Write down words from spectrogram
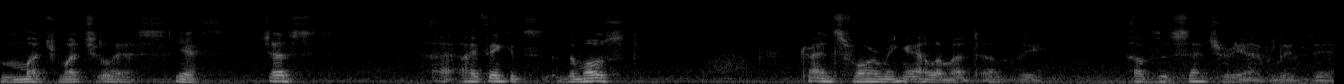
much, much less. Yes. Just, I, I think it's the most transforming element of the of the century I've lived in.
